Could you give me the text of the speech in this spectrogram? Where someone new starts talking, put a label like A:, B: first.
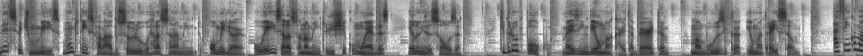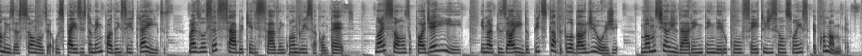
A: Nesse último mês, muito tem se falado sobre o relacionamento, ou melhor, o ex-relacionamento de Chico Moedas e Luísa Souza, que durou pouco, mas rendeu uma carta aberta, uma música e uma traição.
B: Assim como a Luísa Souza, os países também podem ser traídos, mas você sabe o que eles fazem quando isso acontece? Nós somos o Pod RI e no episódio do Pit Stop Global de hoje, vamos te ajudar a entender o conceito de sanções econômicas.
